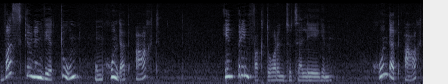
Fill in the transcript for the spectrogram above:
Was können wir tun, um 108 in Primfaktoren zu zerlegen? 108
